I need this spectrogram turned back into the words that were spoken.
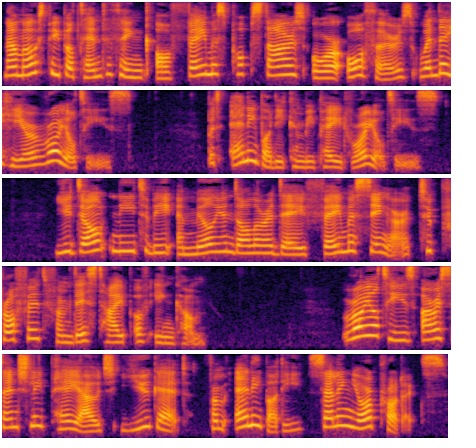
Now, most people tend to think of famous pop stars or authors when they hear royalties. But anybody can be paid royalties. You don't need to be a million dollar a day famous singer to profit from this type of income. Royalties are essentially payouts you get from anybody selling your products.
